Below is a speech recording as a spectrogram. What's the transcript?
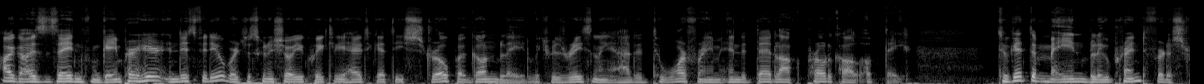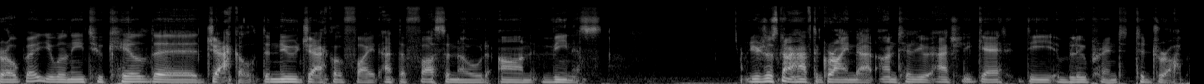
Hi guys, it's Aidan from Gamepur here. In this video we're just going to show you quickly how to get the Stropha Gunblade which was recently added to Warframe in the Deadlock Protocol update. To get the main blueprint for the Stropha you will need to kill the Jackal, the new Jackal fight at the Fossa node on Venus. You're just going to have to grind that until you actually get the blueprint to drop.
